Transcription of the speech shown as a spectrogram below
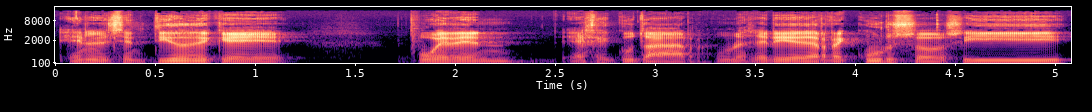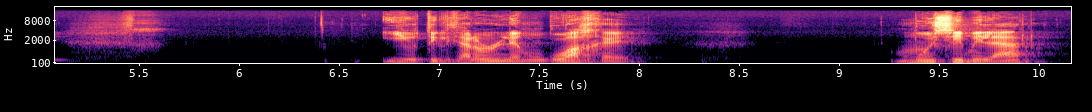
En el sentido de que pueden ejecutar una serie de recursos y, y utilizar un lenguaje muy similar,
